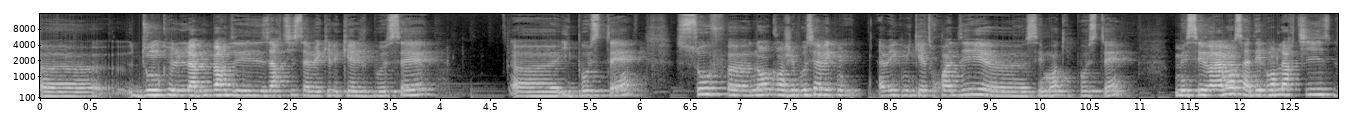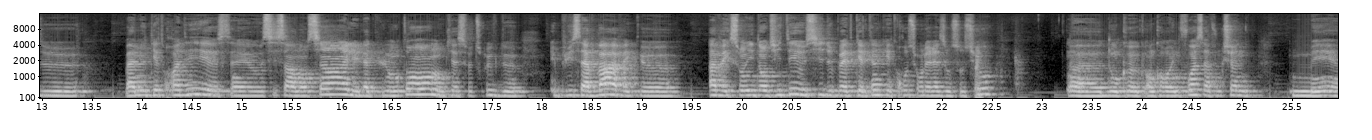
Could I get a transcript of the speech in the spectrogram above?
Euh, donc, la plupart des artistes avec lesquels je bossais, ils postaient. Sauf, euh, non, quand j'ai bossé avec, avec Mickey 3D, euh, c'est moi qui postais. Mais c'est vraiment, ça dépend de l'artiste. De... Bah, Mickey 3D, euh, c'est aussi c'est un ancien, il est là depuis longtemps, donc il y a ce truc de. Et puis ça va avec, avec son identité aussi, de pas être quelqu'un qui est trop sur les réseaux sociaux. Donc encore une fois, ça fonctionne. Mais,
